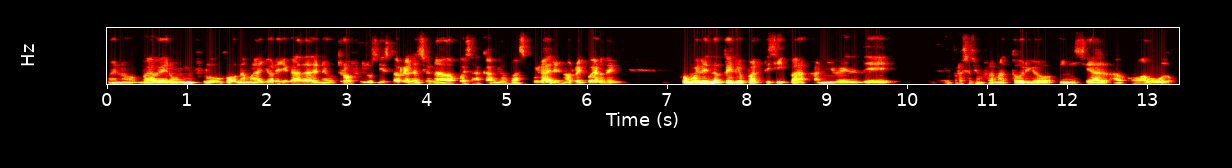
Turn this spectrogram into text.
bueno, va a haber un influjo, una mayor llegada de neutrófilos y esto relacionado pues a cambios vasculares, ¿no? Recuerden cómo el endotelio participa a nivel de proceso inflamatorio inicial o agudo.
